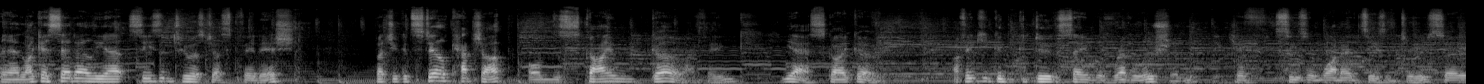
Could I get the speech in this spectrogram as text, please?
And like I said earlier, season 2 has just finished, but you could still catch up on the Sky Go, I think. Yeah, Sky Go. I think you could, could do the same with Revolution, with season 1 and season 2, so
